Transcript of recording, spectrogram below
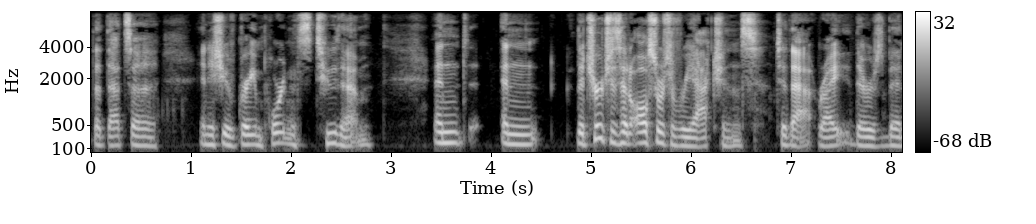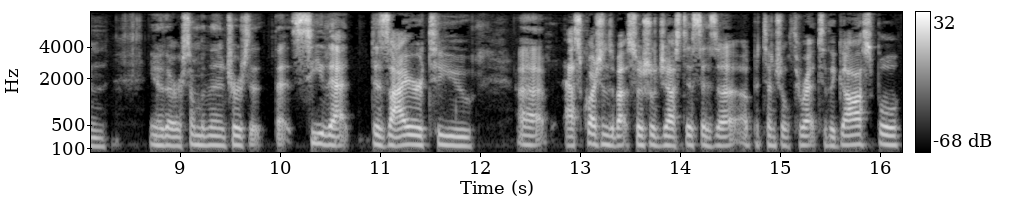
that that's a an issue of great importance to them. And and the church has had all sorts of reactions to that right? There's been you know there are some within the church that, that see that desire to uh, ask questions about social justice as a, a, potential threat to the gospel.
